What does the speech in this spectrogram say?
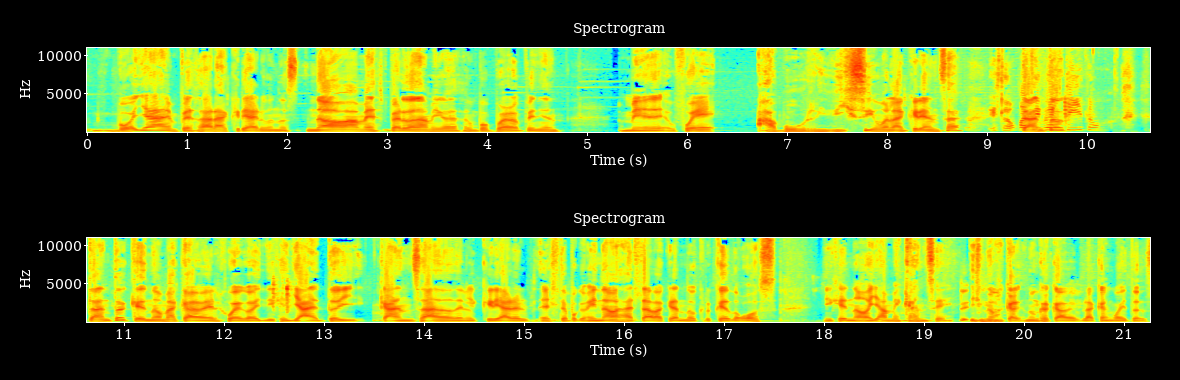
voy a empezar a crear unos... No mames, perdón amigos, un poco por opinión. Me fue aburridísimo la crianza. Es lo más Tanto- divertido. Tanto que no me acabé el juego y dije, ya estoy cansado de criar el- este Pokémon. Y nada más estaba creando creo que dos. Dije, no, ya me cansé. Y no, nunca acabé Black and White 2.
